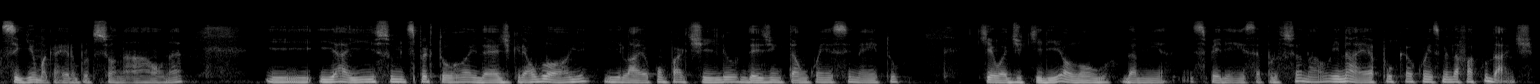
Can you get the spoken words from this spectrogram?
seguir uma carreira profissional, né? E, e aí isso me despertou a ideia de criar o blog e lá eu compartilho desde então conhecimento que eu adquiri ao longo da minha experiência profissional e na época o conhecimento da faculdade.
